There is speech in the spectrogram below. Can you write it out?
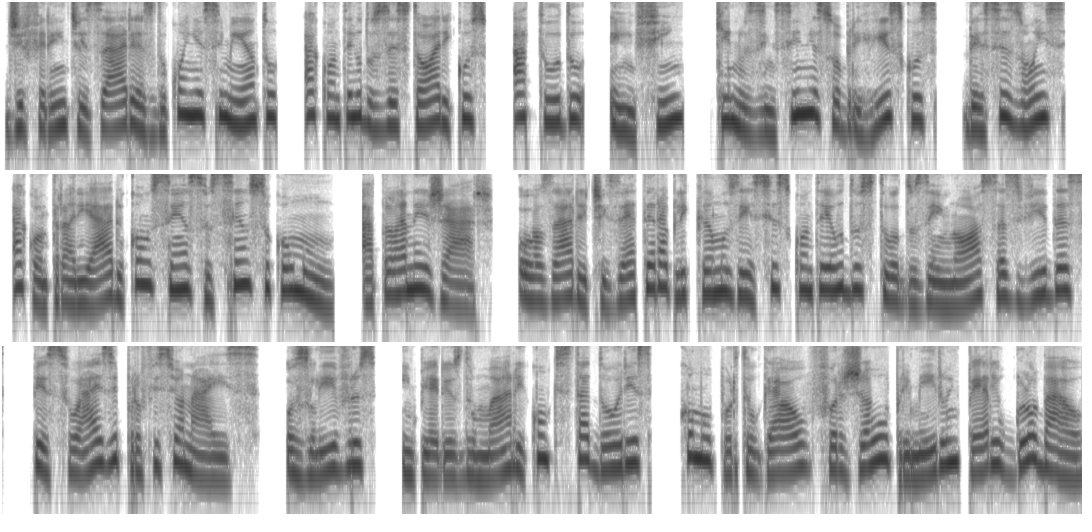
diferentes áreas do conhecimento, a conteúdos históricos, a tudo, enfim, que nos ensine sobre riscos, decisões, a contrariar o consenso senso comum, a planejar, ousar etc. Aplicamos esses conteúdos todos em nossas vidas, pessoais e profissionais. Os livros, Impérios do Mar e Conquistadores, como Portugal forjou o primeiro império global,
